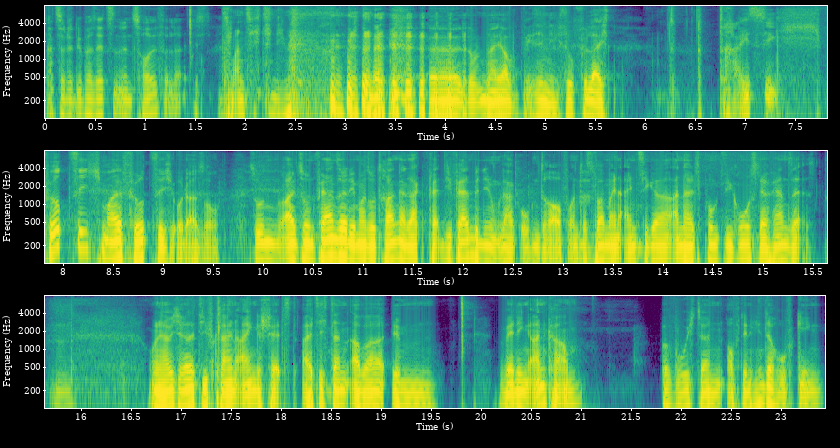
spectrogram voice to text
Kannst du das übersetzen in Zoll vielleicht? 20 Zentimeter. äh, naja, weiß ich nicht, so vielleicht 30, 40 mal 40 oder so. So ein, also ein Fernseher, den man so tragen kann, lag, die Fernbedienung lag oben drauf und das war mein einziger Anhaltspunkt, wie groß der Fernseher ist. Mhm. Und den habe ich relativ klein eingeschätzt. Als ich dann aber im Wedding ankam, wo ich dann auf den Hinterhof ging,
